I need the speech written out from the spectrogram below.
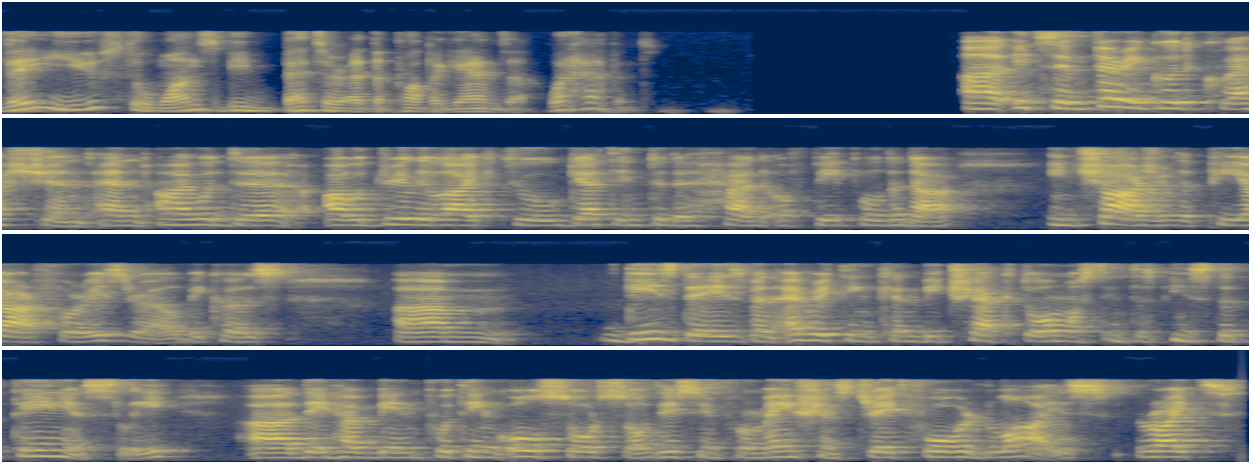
they used to once be better at the propaganda. What happened? Uh, it's a very good question, and I would uh, I would really like to get into the head of people that are in charge of the PR for Israel because um, these days when everything can be checked almost instantaneously uh, they have been putting all sorts of disinformation straightforward lies right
